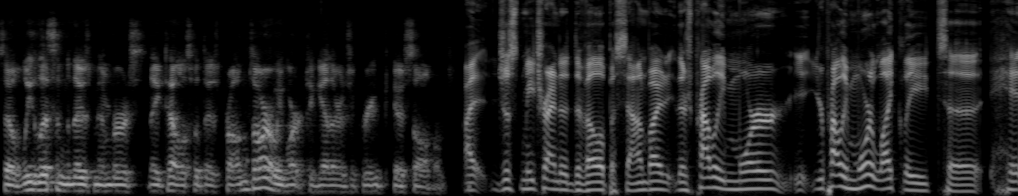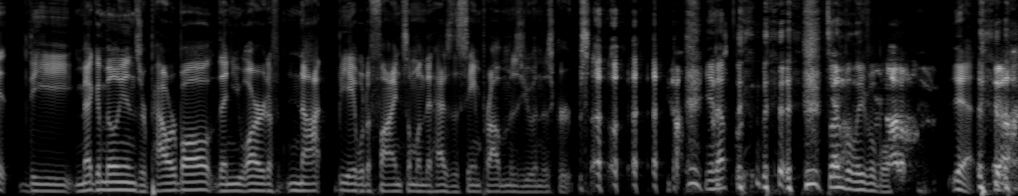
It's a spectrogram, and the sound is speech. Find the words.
So we listen to those members. They tell us what those problems are. We work together as a group to go solve them. I just me trying to develop a soundbite. There's probably more. You're probably more likely to hit the Mega Millions or Powerball than you are to not be able to find someone that has the same problem as you in this group. So, yeah, you know, it's yeah, unbelievable. Yeah. Yeah.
